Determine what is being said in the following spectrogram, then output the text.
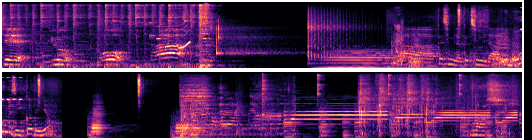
7, 6, 5, 4. 아, 끝입니다, 끝입니다. 이 먹으면서 있거든요? 와, 씨.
